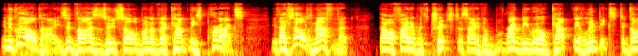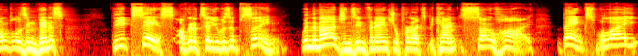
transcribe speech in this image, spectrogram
In the good old days, advisors who sold one of the company's products, if they sold enough of it, they were fated with trips to, say, the Rugby World Cup, the Olympics, to gondolas in Venice. The excess, I've got to tell you, was obscene. When the margins in financial products became so high, banks, well, they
